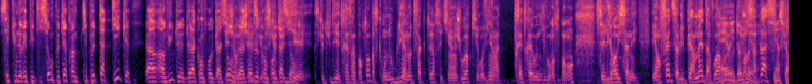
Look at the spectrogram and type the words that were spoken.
c'est une répétition peut-être un petit peu tactique en, en vue de, de la confrontation, de la double ce que, ce que tu confrontation. dis est, ce que tu dis est très important parce qu'on oublie un autre facteur, c'est qu'il y a un joueur qui revient à très très haut niveau en ce moment, c'est Leroy Sané. Et en fait, ça lui permet d'avoir Eh oui, euh, d'avoir sa place Bien sûr.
